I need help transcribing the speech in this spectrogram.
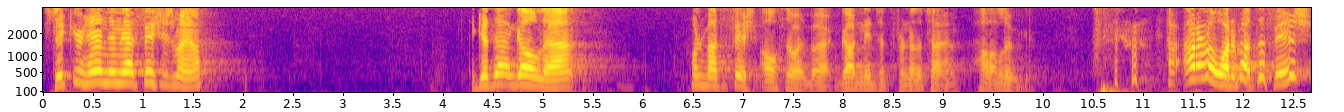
Stick your hand in that fish's mouth. Get that gold out. What about the fish? I'll throw it back. God needs it for another time. Hallelujah. I don't know what about the fish.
